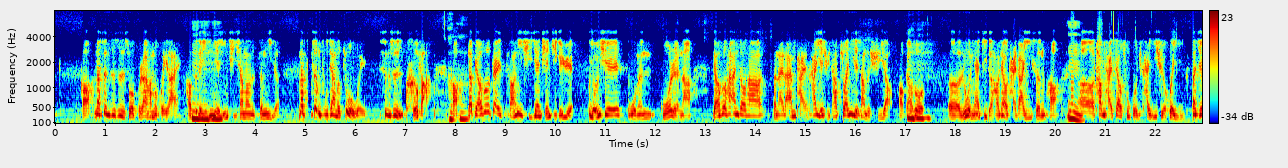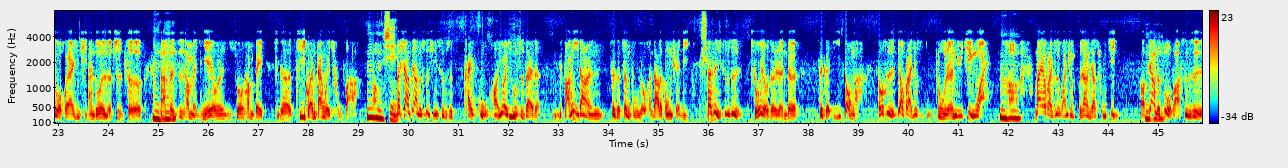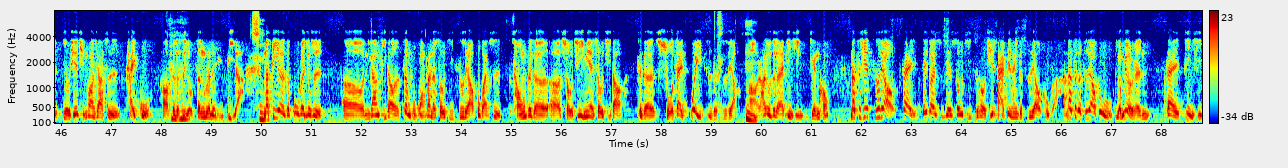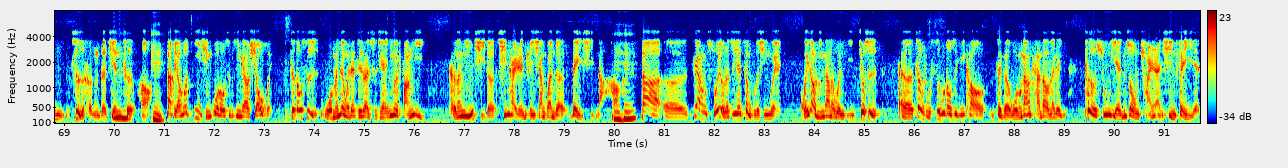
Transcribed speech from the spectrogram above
好，那甚至是说不让他们回来，好，这个已经也引起相当的争议了。那政府这样的作为是不是合法？好，那比方说在防疫期间前几个月，有一些我们国人啊。比方说，他按照他本来的安排，他也许他专业上的需要，好，比方说，呃，如果你还记得，好像有台大医生，哈，呃，他们还是要出国去开医学会议，那结果回来引起很多人的指责，那甚至他们也有人说他们被几个机关单位处罚，嗯，是。那像这样的事情是不是太过？哈，因为说实在的，防疫当然这个政府有很大的公权力，但是你是不是所有的人的这个移动啊，都是要不然就是主人于境外，好。那要不然就是完全不让人家出境，好，这样的做法是不是有些情况下是太过？好，这个是有争论的余地啊。那第二个部分就是，呃，你刚刚提到的政府广泛的收集资料，不管是从这个呃手机里面收集到这个所在位置的资料，好，然后用这个来进行监控。那这些资料在这段时间收集之后，其实它也变成一个资料库了。那这个资料库有没有人？在进行制衡的监测，哈，嗯，那比方说疫情过后是不是应该要销毁？这都是我们认为在这段时间，因为防疫可能引起的侵害人权相关的类型呐，哈，那呃，这样所有的这些政府的行为，回到您刚的问题，就是呃，政府似乎都是依靠这个我们刚刚谈到的那个特殊严重传染性肺炎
